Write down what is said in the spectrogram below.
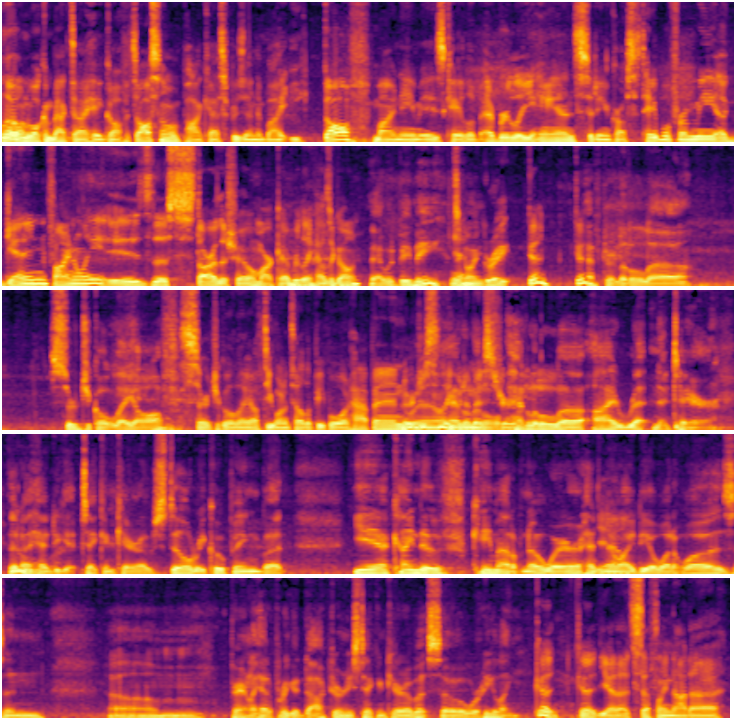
Hello and welcome back to I Hate Golf. It's awesome, a podcast presented by Eat Golf. My name is Caleb Eberly, and sitting across the table from me again, finally, is the star of the show, Mark Eberly. How's it going? That would be me. It's Yeah. going great. Good, good. After a little uh, surgical layoff. Surgical layoff. Do you want to tell the people what happened, or just Well, leave had it a a little, mystery? Had a little uh, eye retina tear that I had to get taken care of. Still recouping, but yeah, kind of came out of nowhere. Had Yeah. no idea what it was, and um, apparently had a pretty good doctor, and he's taking care of it. So we're healing. Good, good. Yeah, that's definitely not a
